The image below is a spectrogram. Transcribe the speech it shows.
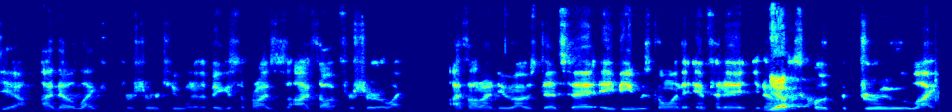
yeah. I know, like for sure too. One of the biggest surprises I thought for sure, like I thought I knew I was dead set. AB was going to Infinite. You know, Yep. he's close with Drew. Like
